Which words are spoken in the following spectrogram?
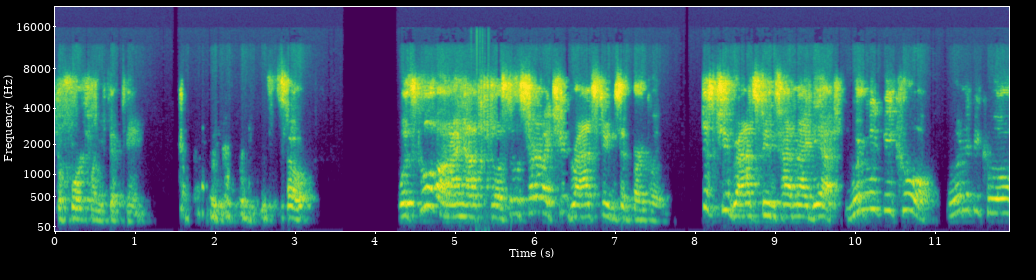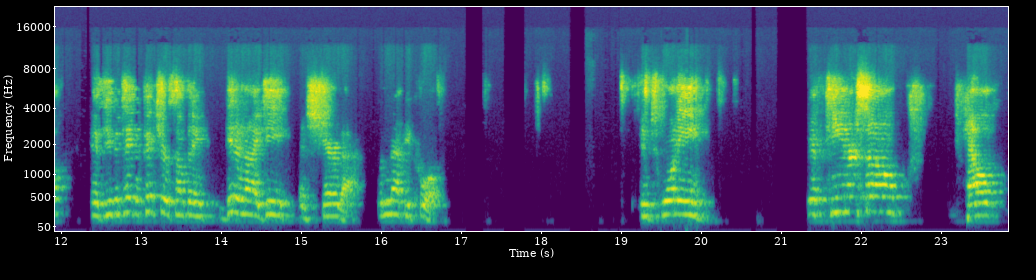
before 2015. so what's cool about iNaturalist, it was started by two grad students at Berkeley. Just two grad students had an idea. Wouldn't it be cool? Wouldn't it be cool if you could take a picture of something, get an ID, and share that? Wouldn't that be cool? In 2015 or so, Cal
